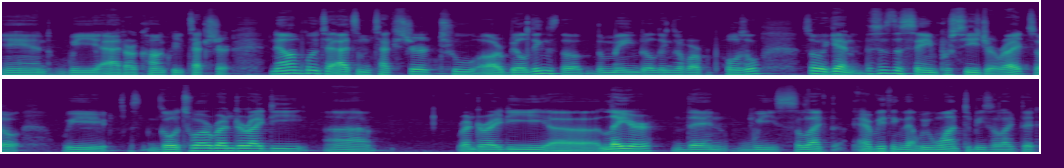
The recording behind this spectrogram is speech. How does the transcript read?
and we add our concrete texture. Now I'm going to add some texture to our buildings, the, the main buildings of our proposal. So again, this is the same procedure, right? So we go to our render ID, uh, render ID uh, layer, then we select everything that we want to be selected.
